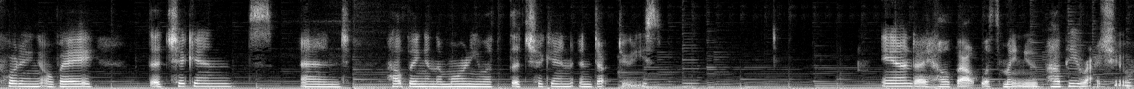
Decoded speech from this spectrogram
putting away the chickens and helping in the morning with the chicken and duck duties and I help out with my new puppy Raichu.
